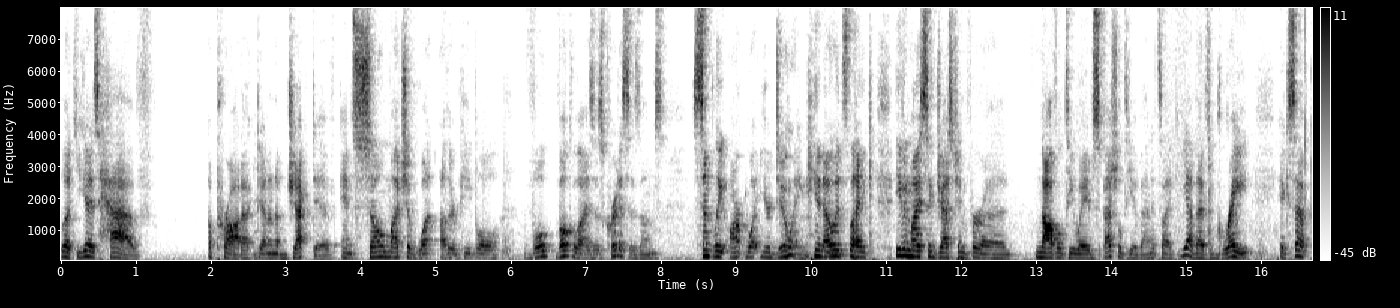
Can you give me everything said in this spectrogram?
look, you guys have a product and an objective, and so much of what other people vo- vocalize as criticisms simply aren't what you're doing. You know, mm. it's like even my suggestion for a novelty wave specialty event, it's like, yeah, that's great, except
